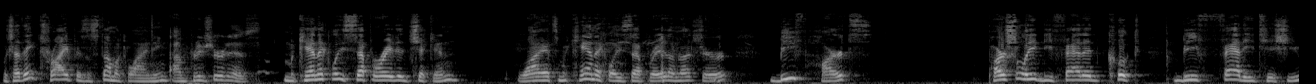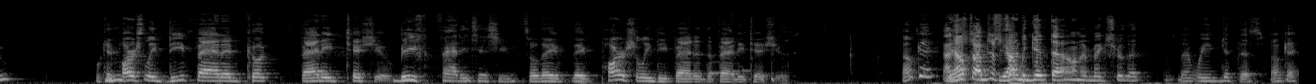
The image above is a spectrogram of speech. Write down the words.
which I think tripe is a stomach lining. I'm pretty sure it is. mechanically separated chicken. Why it's mechanically separated, I'm not sure. Beef hearts, partially defatted cooked beef fatty tissue, Okay, partially defatted, cooked fatty tissue. beef fatty tissue. So they they've partially defatted the fatty tissue. Okay, I Yep, just, I'm just yep. trying to get down and make sure that that we get this. Okay,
